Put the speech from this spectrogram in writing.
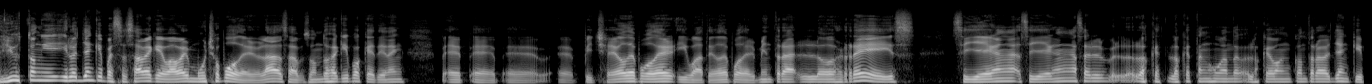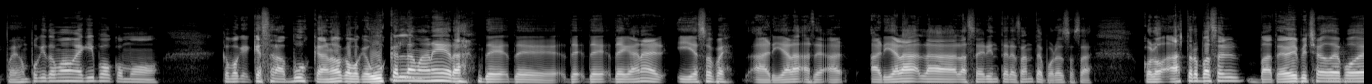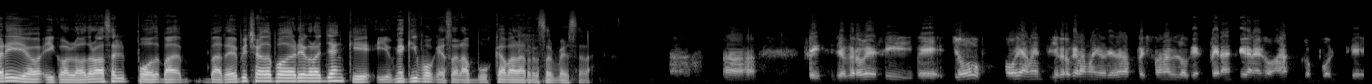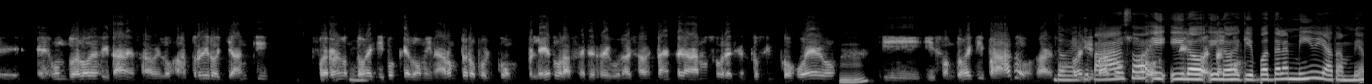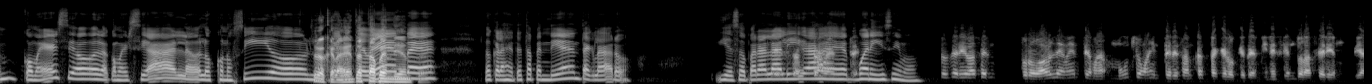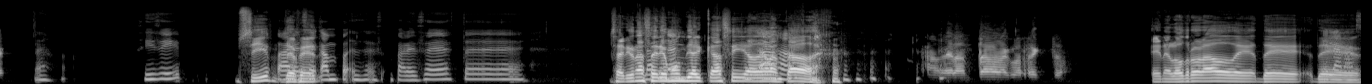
Houston y, y los Yankees, pues se sabe que va a haber mucho poder, ¿verdad? O sea, son dos equipos que tienen eh, eh, eh, picheo de poder y bateo de poder. Mientras los Rays si llegan a, si llegan a ser los que, los que están jugando, los que van contra los Yankees, pues es un poquito más un equipo como, como que, que se las busca, ¿no? Como que buscan la manera de, de, de, de ganar y eso pues haría la, haría la, la, la, serie interesante por eso, o sea, con los Astros va a ser bateo y picheo de poderío y con los otros va a ser bateo y picheo de poderío con los Yankees y un equipo que se las busca para resolvérsela. Ajá, Sí, yo creo que sí. Yo, obviamente, yo creo que la mayoría de las personas lo que esperan es que ganen los Astros porque es un duelo de titanes, ¿sabes? Los Astros y los Yankees fueron los dos equipos que dominaron, pero por completo la serie regular. ¿sabes? Esta gente ganaron sobre 105 juegos y, y, son dos equipazos. ¿sabes? Dos, equipazos y, y, los, y los equipos de la media también. Comercio, la comercial, los, conocidos. los, que, la gente está pendiente. Lo que la gente está pendiente, claro. Y eso para la liga es buenísimo. Esta serie va a ser probablemente más, mucho más interesante hasta que lo que termine siendo la serie mundial. Sí, sí. Sí, parece, parece este Sería una serie mundial casi adelantada. adelantada, correcto. En el otro lado de, de, de,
